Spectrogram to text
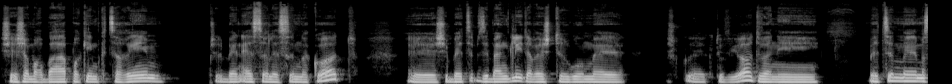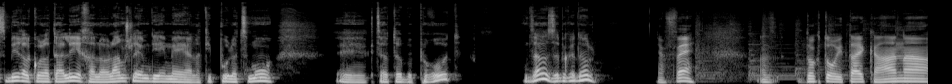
שיש שם ארבעה פרקים קצרים של בין 10 ל-20 דקות, שבעצם זה באנגלית אבל יש תרגום יש אה, כתוביות ואני בעצם אה, מסביר על כל התהליך, על העולם של ה-MDMA, על הטיפול עצמו, אה, קצת יותר בפירוט. זהו, זה בגדול. יפה. אז דוקטור איתי כהנא,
